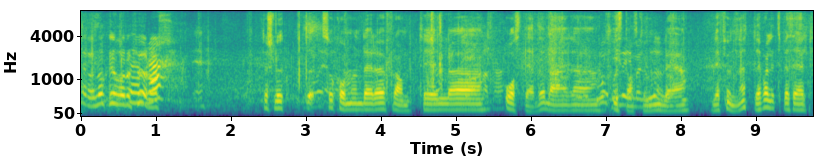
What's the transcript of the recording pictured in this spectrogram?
Her har noen vært før oss. Til slutt så kommer dere fram til åstedet der isdalstunen ble, ble, funnet. Det var litt spesielt?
